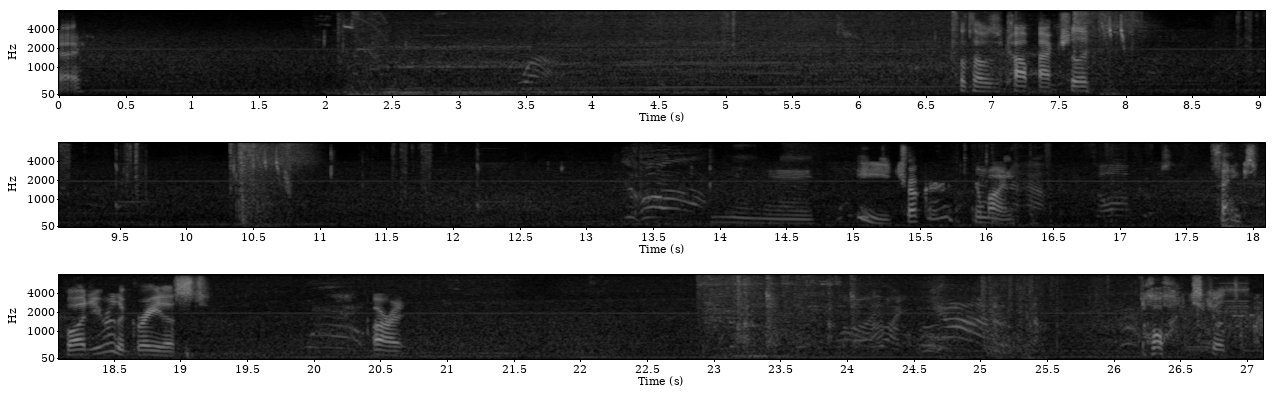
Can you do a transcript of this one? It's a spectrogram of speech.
Okay. Thought that was a cop actually. Hmm. Hey, trucker, you're mine. Thanks, bud. You're the greatest. All right. Oh, I just killed someone.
